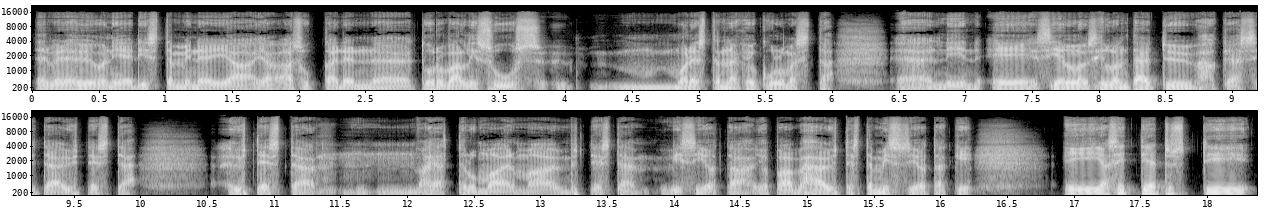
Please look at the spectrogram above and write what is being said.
terveyden hyvinvoinnin edistäminen ja, ja asukkaiden turvallisuus monesta näkökulmasta, niin ei, silloin, silloin täytyy hakea sitä yhteistä yhteistä mm, ajattelumaailmaa, yhteistä visiota, jopa vähän yhteistä missiotakin. Ja sitten tietysti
